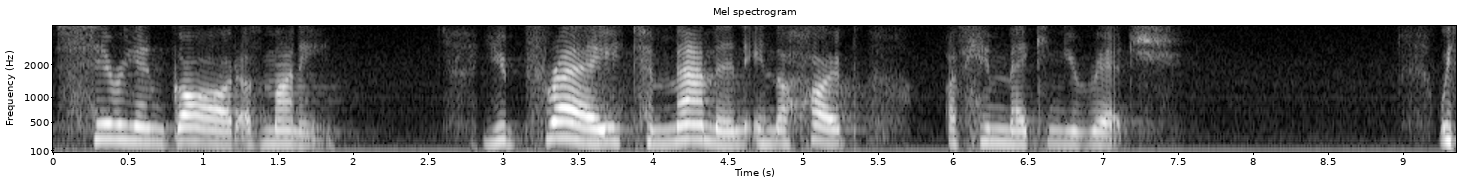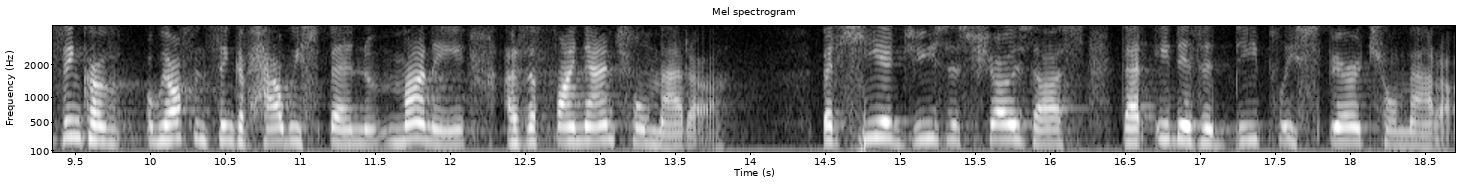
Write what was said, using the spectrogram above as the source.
Syrian god of money. You pray to Mammon in the hope of him making you rich. We, think of, we often think of how we spend money as a financial matter. But here, Jesus shows us that it is a deeply spiritual matter.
